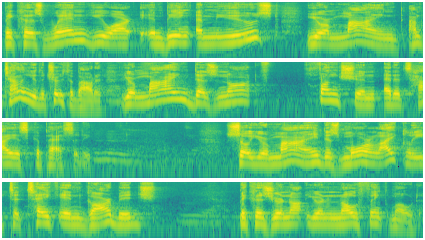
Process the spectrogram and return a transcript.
Because when you are being amused, your mind, I'm telling you the truth about it, your mind does not function at its highest capacity. Mm-hmm. So your mind is more likely to take in garbage mm, because you're not you're in no think mode.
